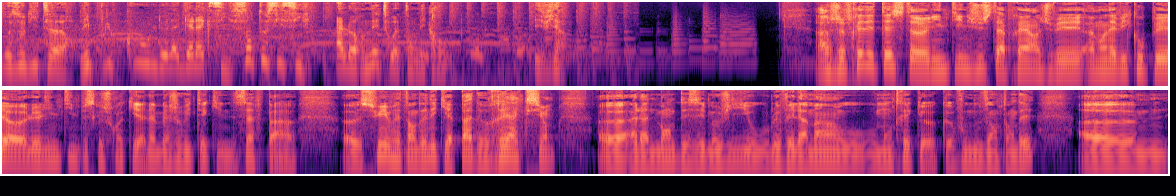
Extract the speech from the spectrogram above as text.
Nos auditeurs les plus cools de la galaxie sont tous ici. Alors nettoie ton micro. Et viens. Alors je ferai des tests euh, LinkedIn juste après. Hein. Je vais à mon avis couper euh, le LinkedIn parce que je crois qu'il y a la majorité qui ne savent pas euh, suivre étant donné qu'il n'y a pas de réaction à la demande des emojis ou lever la main ou, montrer que, vous nous entendez. ben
